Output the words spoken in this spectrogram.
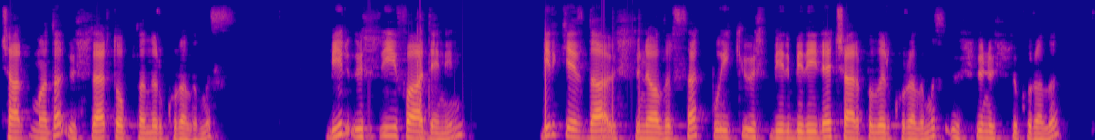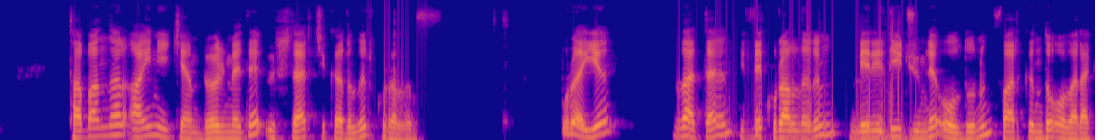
çarpmada üsler toplanır kuralımız. Bir üslü ifadenin bir kez daha üstünü alırsak bu iki üst birbiriyle çarpılır kuralımız. Üslün üstü kuralı. Tabanlar aynı iken bölmede üsler çıkarılır kuralımız. Burayı zaten bize kuralların verildiği cümle olduğunun farkında olarak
